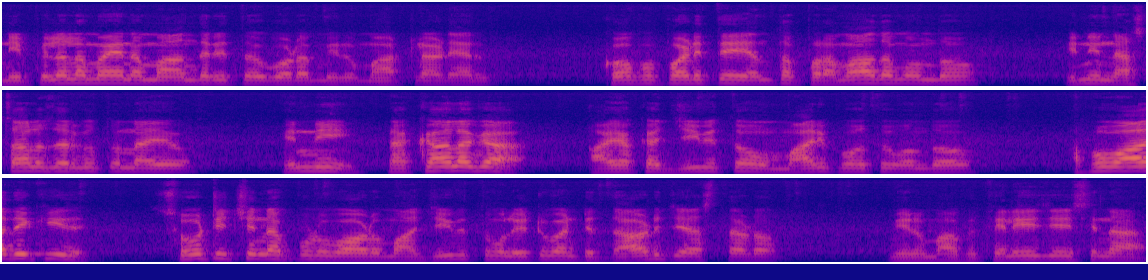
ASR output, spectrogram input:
నీ పిల్లలమైన మా అందరితో కూడా మీరు మాట్లాడారు. కోపపడితే ఎంత ప్రమాదం ఉందో ఎన్ని నష్టాలు జరుగుతున్నాయో ఎన్ని రకాలుగా ఆ యొక్క జీవితం మారిపోతూ ఉందో అపవాదికి చోటిచ్చినప్పుడు వాడు మా జీవితంలో ఎటువంటి దాడి చేస్తాడో మీరు మాకు తెలియజేసిన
